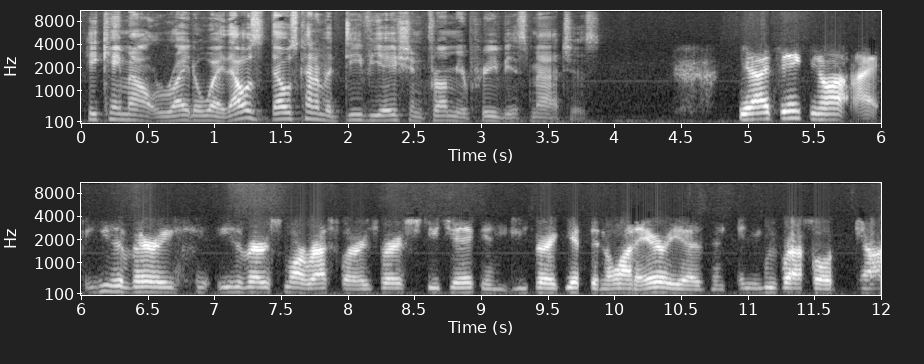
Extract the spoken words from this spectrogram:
he came out right away. That was that was kind of a deviation from your previous matches. Yeah, I think you know I, he's a very he's a very smart wrestler. He's very strategic and he's very gifted in a lot of areas. And, and we've wrestled. You know,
